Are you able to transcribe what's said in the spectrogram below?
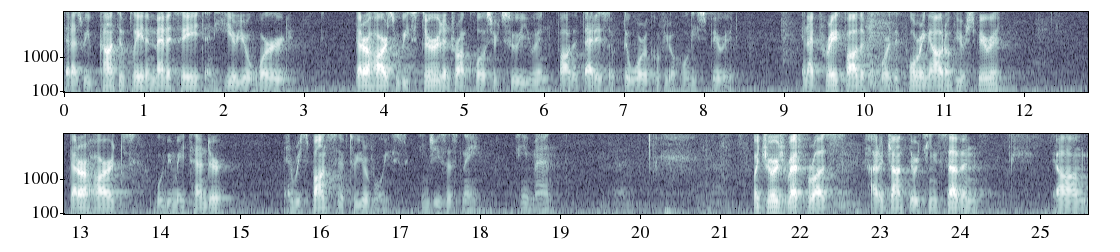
that as we contemplate and meditate and hear your word, that our hearts will be stirred and drawn closer to you. And Father, that is the work of your Holy Spirit. And I pray, Father, for the pouring out of your Spirit, that our hearts will be made tender and responsive to your voice. In Jesus' name, amen. What George read for us out of John 13 7 um,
